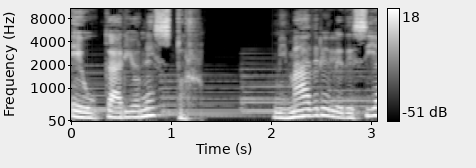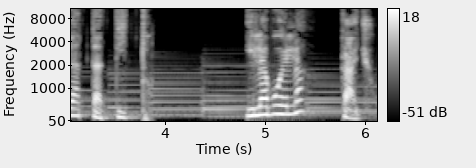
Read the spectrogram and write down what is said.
Eucario Néstor. Mi madre le decía Tatito y la abuela Cayo.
